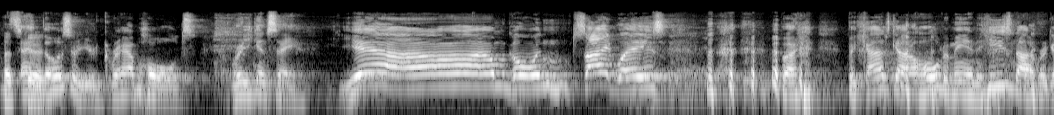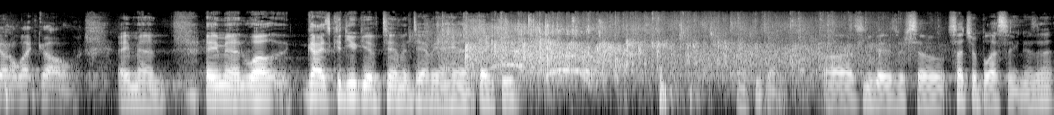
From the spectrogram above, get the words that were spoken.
That's and good. those are your grab holds where you can say, yeah, I'm going sideways. but but God's got a hold of me and he's never going to let go. Amen. Amen. Well, guys, can you give Tim and Tammy a hand? Thank you. Thank you, guys. Uh, you guys are so such a blessing, isn't it?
